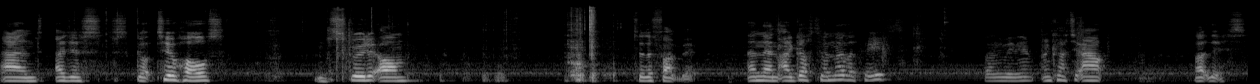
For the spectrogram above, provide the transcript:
And I just got two holes and screwed it on to the front bit. And then I got another piece, and cut it out like this.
